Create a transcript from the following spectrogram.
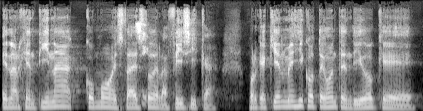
en, Argentina, ¿cómo está esto de la física? Porque aquí en México tengo entendido que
